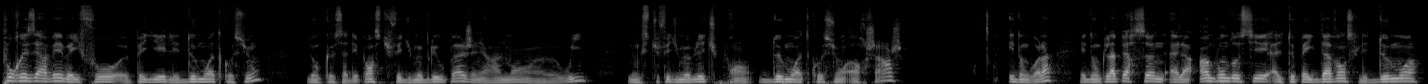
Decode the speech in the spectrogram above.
Pour réserver ben, il faut euh, payer les deux mois de caution. Donc ça dépend si tu fais du meublé ou pas. Généralement oui. Donc si tu fais du meublé tu prends deux mois de caution hors charge. Et donc voilà. Et donc la personne elle a un bon dossier elle te paye d'avance les deux mois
